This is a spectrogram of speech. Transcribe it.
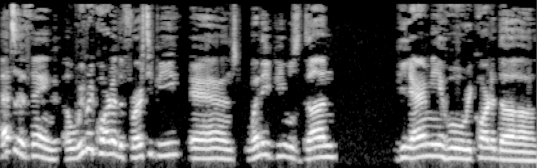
that's the thing. Uh, we recorded the first EP, and when the EP was done, Guilherme, who recorded the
